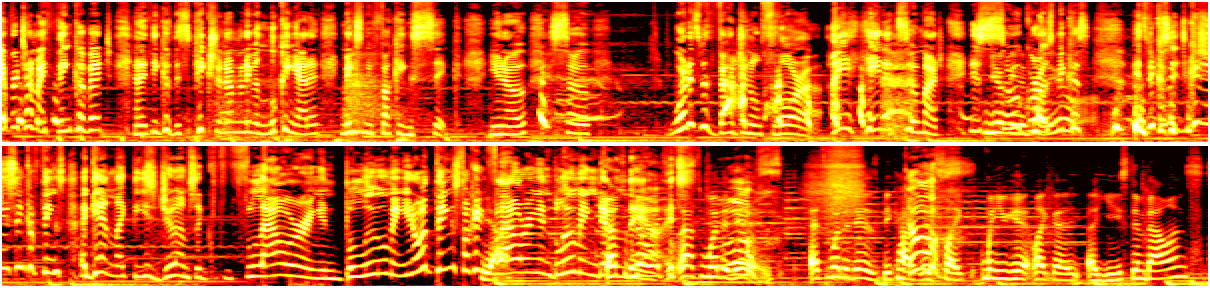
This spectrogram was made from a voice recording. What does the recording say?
every time I think of it and I think of this picture and I'm not even looking at it, it makes me fucking sick, you know? So what is with vaginal flora? I hate it so much. It's You so gross because it's because it's because you think of things again like these germs like flowering and blooming. You know what things fucking Yeah. flowering and blooming down That's, there. no, it's, that's what it ugh. is. That's what it is because Ugh. it's like when you get like a, a yeast imbalance.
